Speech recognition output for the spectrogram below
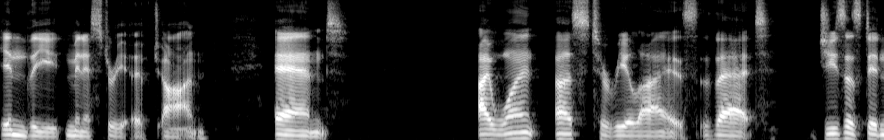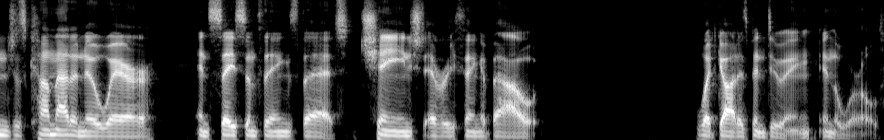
in the ministry of John. And I want us to realize that Jesus didn't just come out of nowhere and say some things that changed everything about what God has been doing in the world.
